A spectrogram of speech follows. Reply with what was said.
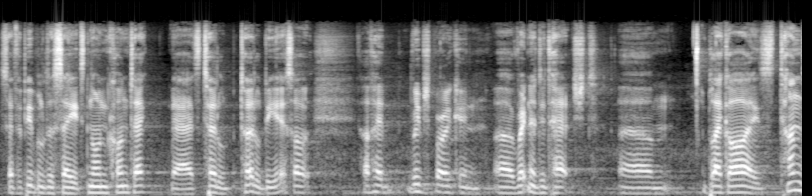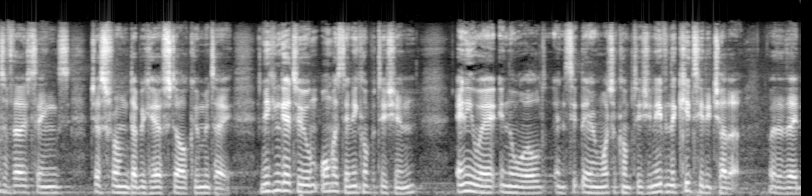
So for people to say it's non-contact, it's total total BS. I, I've had ribs broken, uh, retina detached, um, black eyes, tons of those things just from WKF style kumite. And you can go to almost any competition anywhere in the world and sit there and watch a competition. Even the kids hit each other, whether they're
